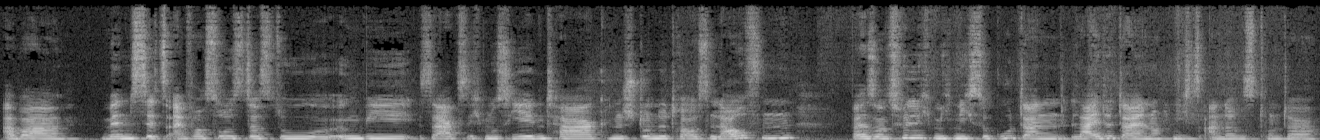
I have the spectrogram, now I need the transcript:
Aber wenn es jetzt einfach so ist, dass du irgendwie sagst, ich muss jeden Tag eine Stunde draußen laufen, weil sonst fühle ich mich nicht so gut, dann leidet da ja noch nichts anderes drunter.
